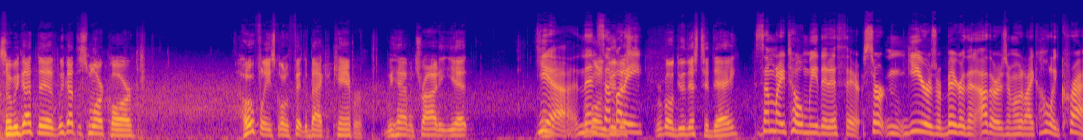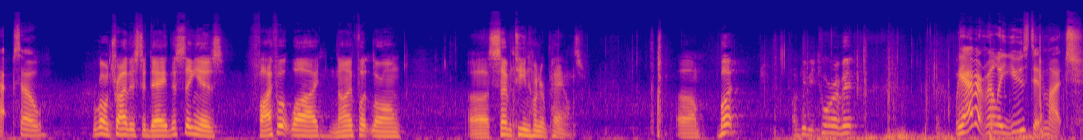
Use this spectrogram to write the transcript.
So we got the we got the smart car. Hopefully, it's going to fit in the back of camper. We haven't tried it yet. Yeah, and We're then gonna do this- somebody we're going to do this today. somebody told me that if there certain years are bigger than others, and we are like, holy crap. So We're going to try this today. This thing is five foot wide, nine foot long, uh, 1,700 pounds. Um, but I'll give you a tour of it. we haven't really used it much.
